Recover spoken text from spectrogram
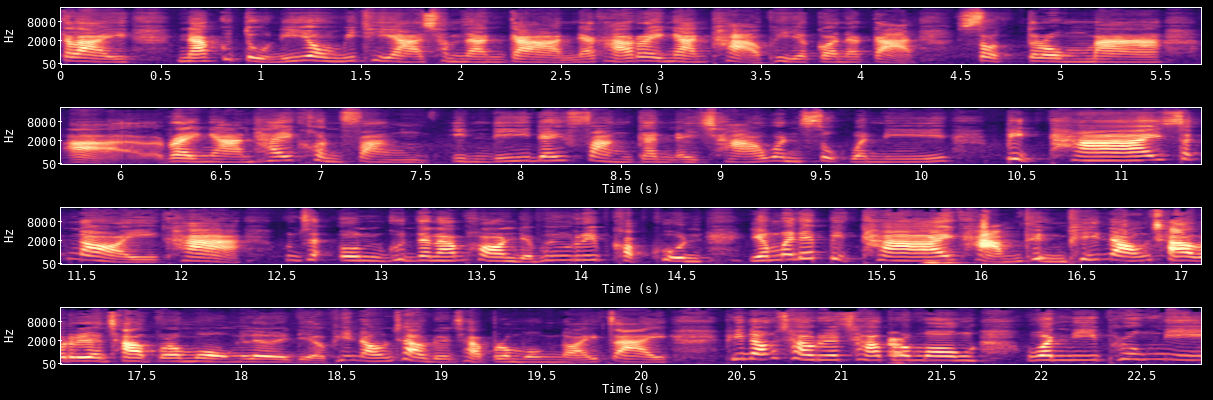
ไกล นักอุตุนิยมวิทยาชำนาญการนะคะ รายงานข่าวพยากรณ์อากาศสดตรงมาารายงานให้คนฟังอินดี้ได้ฟังกันในเช้าวันศุกร์วันนี้ ปิดท้ายสักหน่อยค่ะคุณชคุณคุณธนพรเดี๋ยวเพิ่งรีบขอบคุณ ยังไม่ได้ปิดท้ายถามถึงพี่น้องชาวเรือชาวประมงเลยเดี๋ยวพี่น้องชาวเรือชาวประมงน้อยใจ พี่น้องชาวเรือชาวประมง วันนี้พรุ่งนี้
